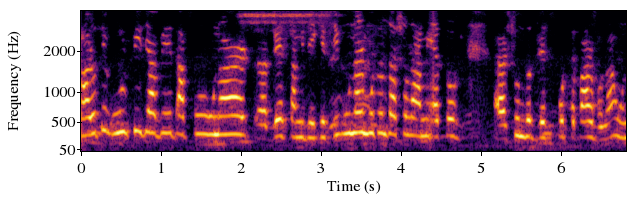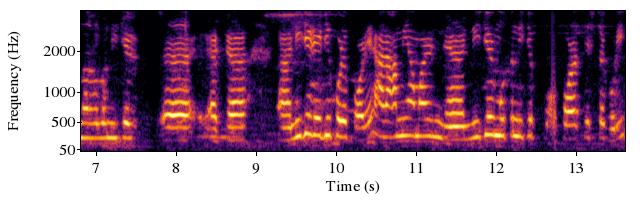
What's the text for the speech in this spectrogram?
ভারতের উর্ফি যাবে আপু উনার ড্রেস আমি দেখেছি। উনার মতন তো আসলে আমি এত সুন্দর ড্রেস পরতে পারব না। উনার হলো নিজের একটা নিজে রেডি করে পরে আর আমি আমার নিজের মতো নিজে প- পরার চেষ্টা করি।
